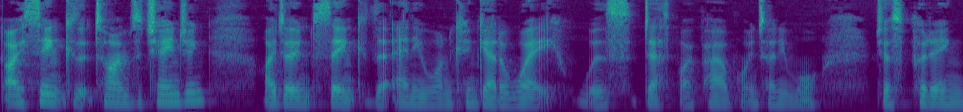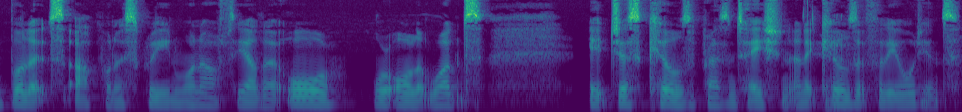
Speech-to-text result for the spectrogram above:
I think that times are changing. I don't think that anyone can get away with death by PowerPoint anymore. Just putting bullets up on a screen one after the other or or all at once it just kills a presentation and it kills yeah. it for the audience.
